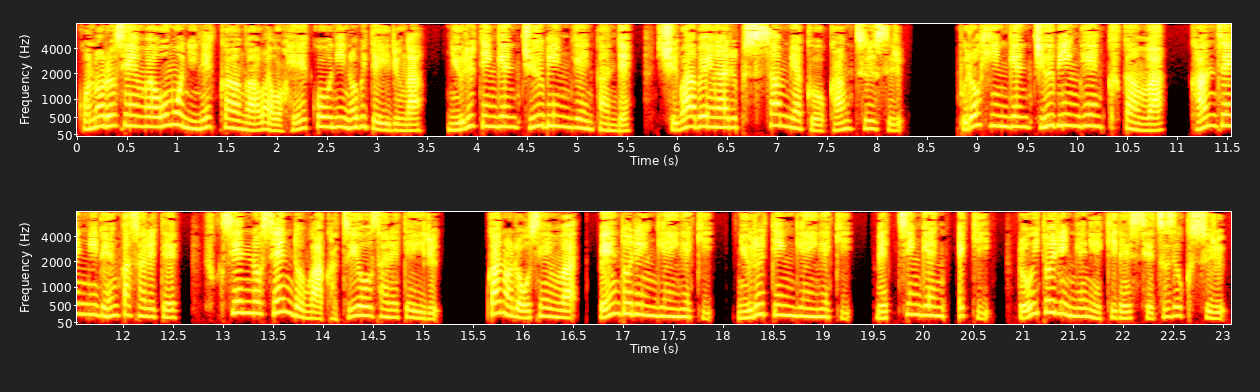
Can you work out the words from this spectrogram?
この路線は主にネッカー川を平行に伸びているが、ニュルティンゲン中ビンゲン間で、シュバーベンアルプス山脈を貫通する。プロヒンゲンテュービンゲン区間は、完全に電化されて、複線の線路が活用されている。他の路線は、ベンドリンゲン駅、ニュルティンゲン駅、メッチンゲン駅、ロイトリンゲン駅で接続する。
